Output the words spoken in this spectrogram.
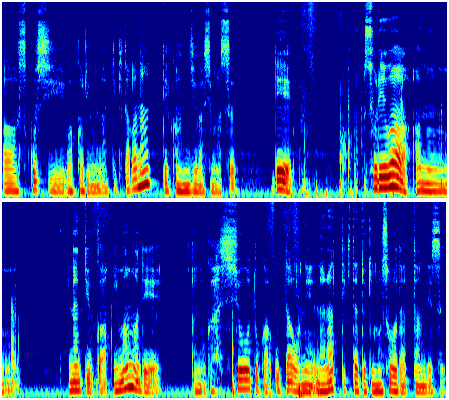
あ少し分かるようになってきたかなって感じがします。でそれはあの何て言うか今まであの合唱とか歌をね習ってきた時もそうだったんです。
